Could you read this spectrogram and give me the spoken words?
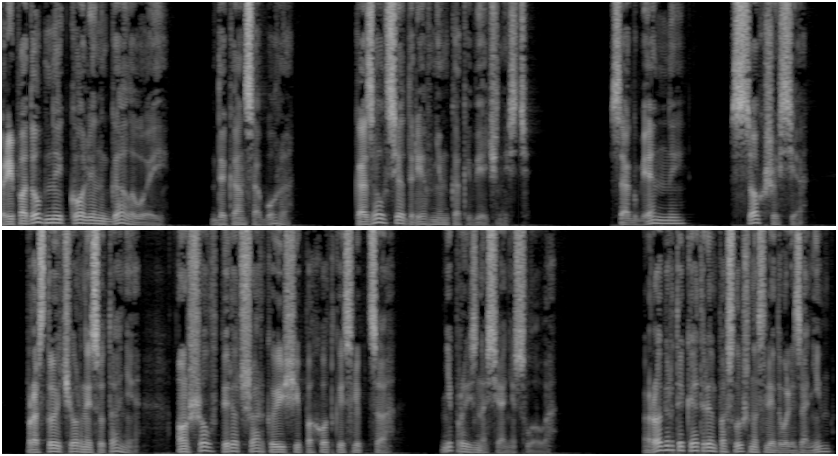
Преподобный Колин Галлоуэй, декан собора, казался древним как вечность. Согбенный, ссохшийся, в простой черной сутане он шел вперед шаркающей походкой слепца, не произнося ни слова. Роберт и Кэтрин послушно следовали за ним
